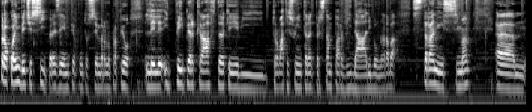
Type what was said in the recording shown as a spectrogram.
Però qua invece sì, per esempio, appunto sembrano proprio le, le, i papercraft che vi trovate su internet per stamparvi i dadi, boh, una roba stranissima. Um,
